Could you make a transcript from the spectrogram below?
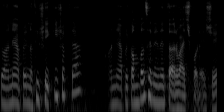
તો આને આપણે નથી શેકી શકતા અને આપણે કમ્પલસરી એને તરવા જ પડે છે.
